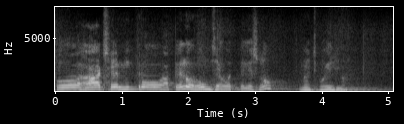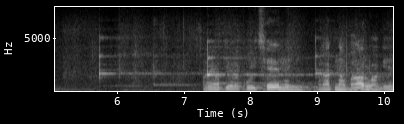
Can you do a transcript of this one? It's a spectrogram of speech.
તો આ છે મિત્રો, આ પહેલો રૂમ છે અવધ પેલેસનો. તમે જોઈ લ્યો. અને અત્યારે કોઈ છે નહીં. રાતના બાર વાગે.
